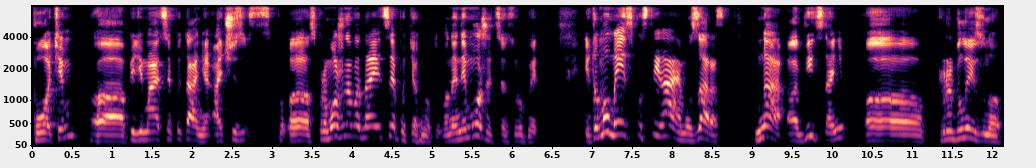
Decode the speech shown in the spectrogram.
Потім е, підіймається питання: а чи е, спроможна вона і це потягнути? Вони не можуть це зробити. І тому ми спостерігаємо зараз на відстань е, приблизно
